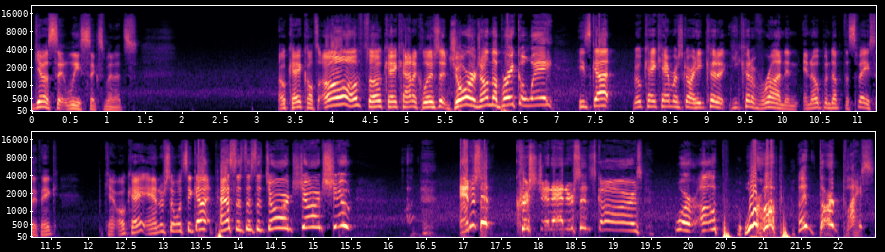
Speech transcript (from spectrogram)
Give us at least six minutes. Okay, Colts. Oh, okay. Kind of clears it. George on the breakaway. He's got okay. Kammersgaard. He could have. He could have run and, and opened up the space. I think. Can't, okay, Anderson, what's he got? Passes this to George. George, shoot! Anderson! Christian Anderson scores! We're up! We're up in third place!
